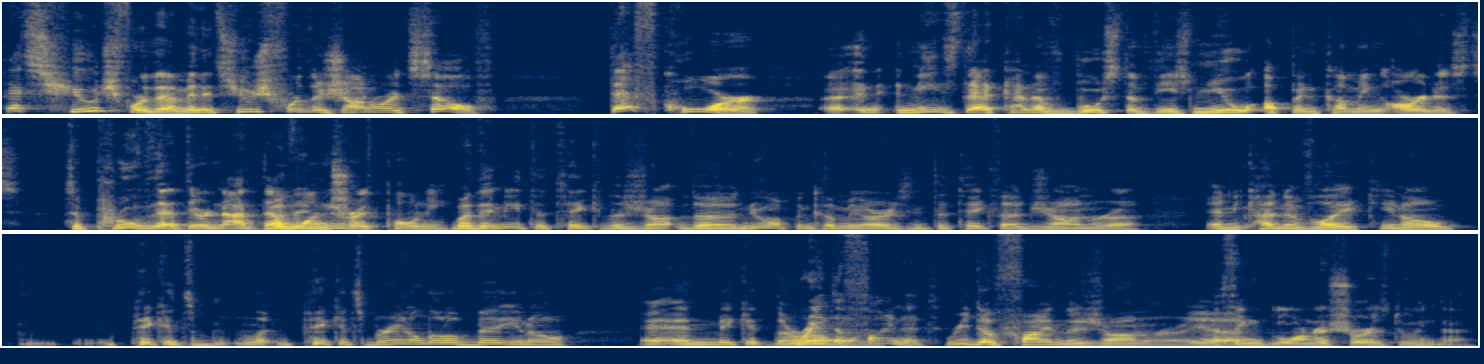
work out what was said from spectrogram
that's huge for them and it's huge for the genre itself. Deathcore uh, needs that kind of boost of these new up and coming artists to prove that they're not that they one need- trick pony. But they need to take the genre, the new up and coming artists need to take that genre and kind of like you know pick its pick its brain a little bit, you know, and, and make it their Redefine own. it. Redefine the genre. Yeah, I think Lorna Shore is doing that.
